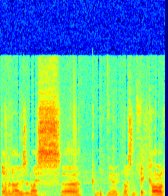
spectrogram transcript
dominoes are nice, uh, you know, nice and thick card.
